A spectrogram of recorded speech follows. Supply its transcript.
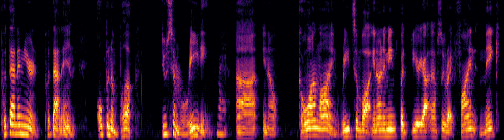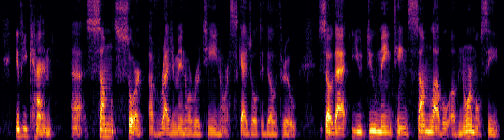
put that in your put that in. Open a book, do some reading. Right. Uh, you know, go online, read some blog. You know what I mean? But you're absolutely right. Find make if you can uh, some sort of regimen or routine or schedule to go through, so that you do maintain some level of normalcy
